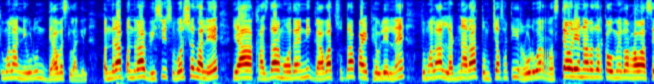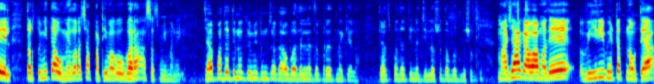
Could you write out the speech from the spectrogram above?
तुम्हाला निवडून द्यावंच लागेल. पंधरा पंधरा वीस वीस वर्ष झाले या खासदार महोदयांनी गावातसुद्धा पाय ठेवलेले नाही. तुम्हाला लढणारा तुमच्यासाठी रोडवर रस्त्यावर येणारा जर का उमेदवार हवा असेल तर तुम्ही त्या उमेदवाराच्या पाठीमागं उभं राहा असंच मी म्हणेल. ज्या पद्धतीनं तुम्ही तुमचं गाव बदलण्याचा प्रयत्न केला त्याच पद्धतीनं जिल्हासुद्धा बदलू शकतो? माझ्या गावामध्ये विहिरी भेटत नव्हत्या.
